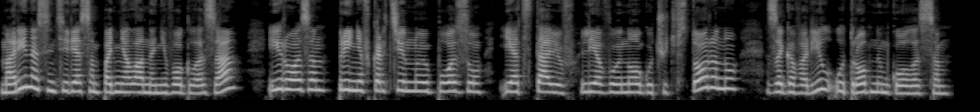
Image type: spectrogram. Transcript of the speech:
Марина с интересом подняла на него глаза, и Розен, приняв картинную позу и отставив левую ногу чуть в сторону, заговорил утробным голосом.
